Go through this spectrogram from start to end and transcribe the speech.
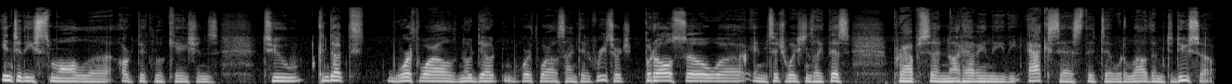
into these small uh, Arctic locations to conduct worthwhile, no doubt, worthwhile scientific research, but also uh, in situations like this, perhaps uh, not having the, the access that uh, would allow them to do so.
